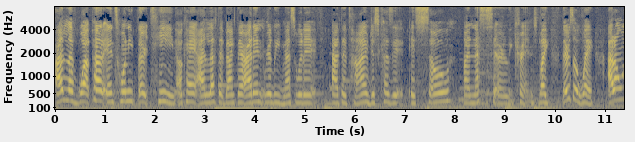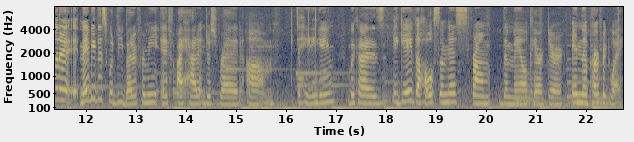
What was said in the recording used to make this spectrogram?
I left Wattpad in 2013, okay? I left it back there. I didn't really mess with it at the time just because it is so unnecessarily cringe. Like, there's a way. I don't want to. Maybe this would be better for me if I hadn't just read um, The Hating Game because it gave the wholesomeness from the male character in the perfect way.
